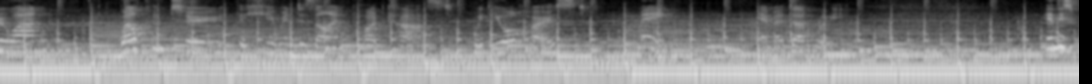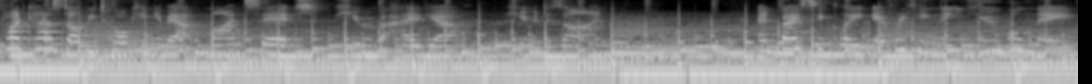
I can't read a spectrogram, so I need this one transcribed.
Everyone, welcome to the Human Design Podcast with your host, me, Emma Dunwoody. In this podcast, I'll be talking about mindset, human behavior, human design, and basically everything that you will need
